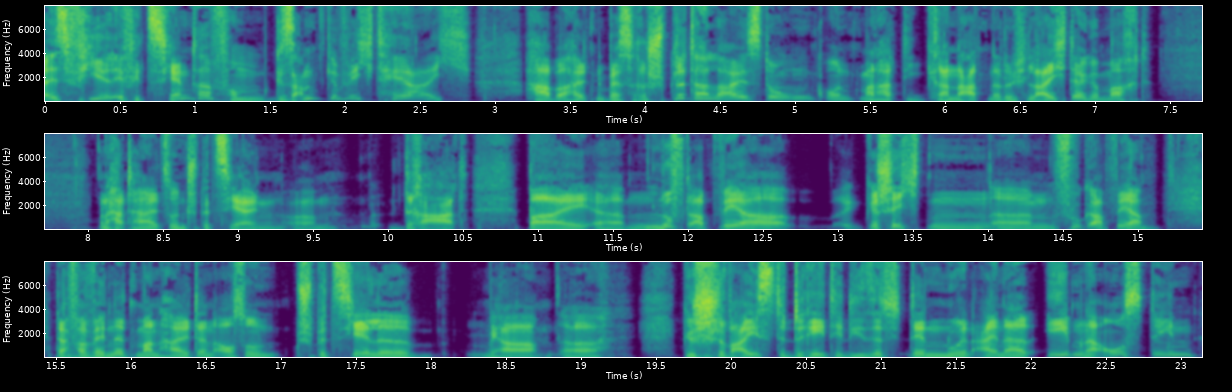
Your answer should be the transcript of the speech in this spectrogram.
ist viel effizienter vom Gesamtgewicht her. Ich habe halt eine bessere Splitterleistung und man hat die Granaten dadurch leichter gemacht und hatte halt so einen speziellen ähm, Draht. Bei ähm, Luftabwehr ähm, Flugabwehr, da verwendet man halt dann auch so spezielle, ja, äh, geschweißte Drähte, die sich denn nur in einer Ebene ausdehnen,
